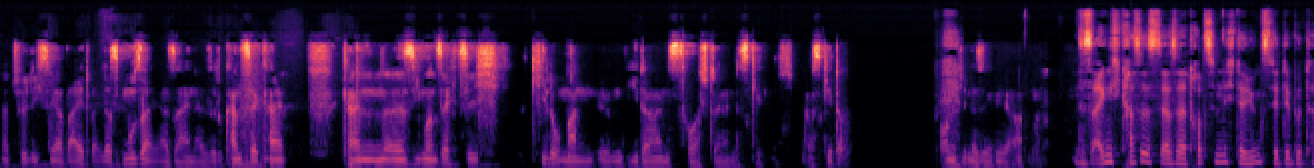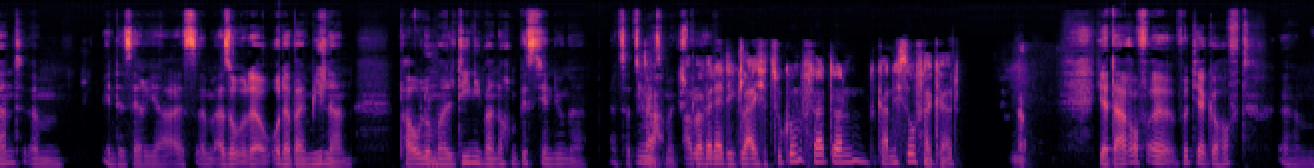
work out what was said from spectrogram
natürlich sehr weit, weil das muss er ja sein. Also du kannst ja kein, kein äh, 67 Kilo Mann irgendwie da ins Tor stellen. Das geht nicht. Das geht auch, auch nicht in der Serie A. Das eigentlich krasse ist, dass er trotzdem nicht der jüngste Debütant ähm, in der Serie A ist. Ähm, also oder oder bei Milan. Paolo mhm. Maldini war noch ein bisschen jünger, als er zuerst ja, mal gespielt Aber wenn er die gleiche Zukunft hat, dann gar nicht so verkehrt. Ja, ja darauf äh, wird ja gehofft. Ähm,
